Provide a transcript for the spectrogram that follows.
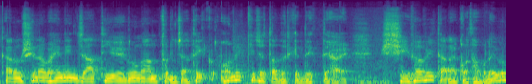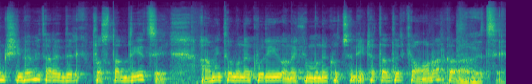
কারণ সেনাবাহিনী জাতীয় এবং আন্তর্জাতিক অনেক কিছু তাদেরকে দেখতে হয়। সেইভাবেই তারা কথা বলে এবং সেভাবেই তারা এদেরকে প্রস্তাব দিয়েছে। আমি তো মনে করি, অনেকে মনে করছেন এটা তাদেরকে অনার করা হয়েছে।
